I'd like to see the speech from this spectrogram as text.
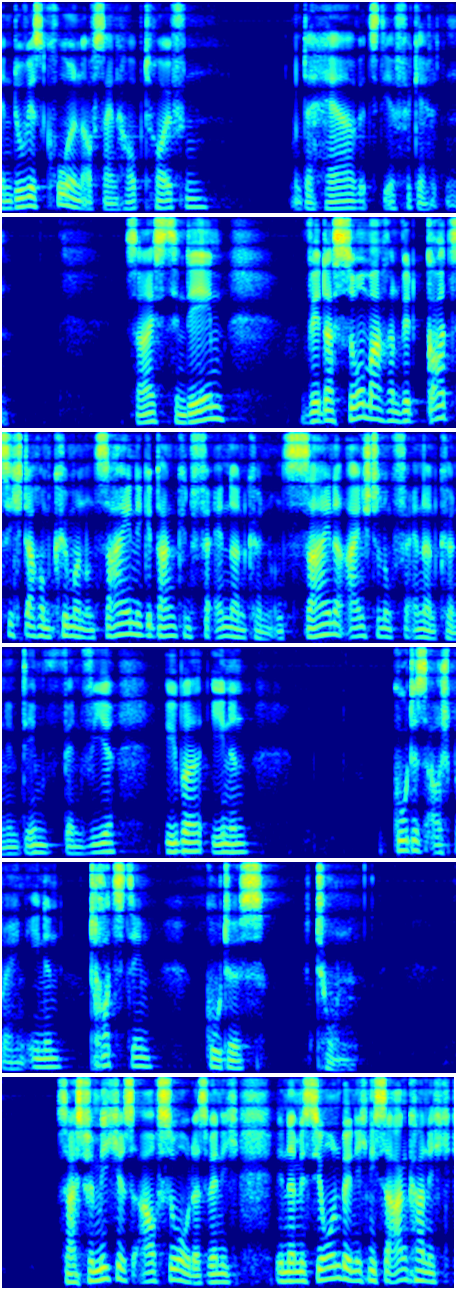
Denn du wirst Kohlen auf sein Haupt häufen und der Herr wird es dir vergelten. Das heißt, indem wir das so machen, wird Gott sich darum kümmern und seine Gedanken verändern können und seine Einstellung verändern können, indem, wenn wir über ihnen Gutes aussprechen, ihnen trotzdem Gutes tun. Das heißt, für mich ist auch so, dass wenn ich in der Mission bin, ich nicht sagen kann, ich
